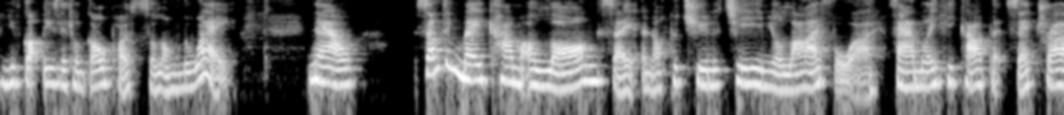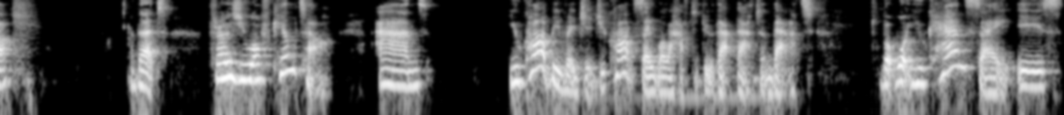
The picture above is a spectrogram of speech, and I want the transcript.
You've got these little goalposts along the way. Now, something may come along, say an opportunity in your life or a family hiccup, etc., that throws you off kilter. And you can't be rigid. You can't say, well, I have to do that, that, and that. But what you can say is,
